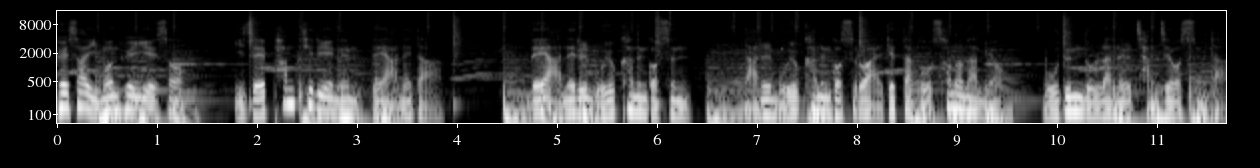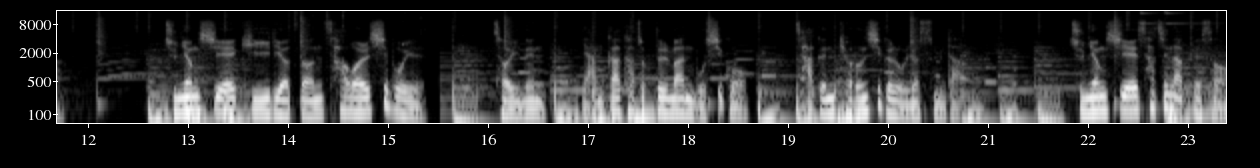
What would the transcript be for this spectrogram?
회사 임원회의에서 이제 팜티리에는 내 아내다. 내 아내를 모욕하는 것은 나를 모욕하는 것으로 알겠다고 선언하며 모든 논란을 잠재웠습니다. 준영 씨의 기일이었던 4월 15일, 저희는 양가 가족들만 모시고 작은 결혼식을 올렸습니다. 준영 씨의 사진 앞에서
